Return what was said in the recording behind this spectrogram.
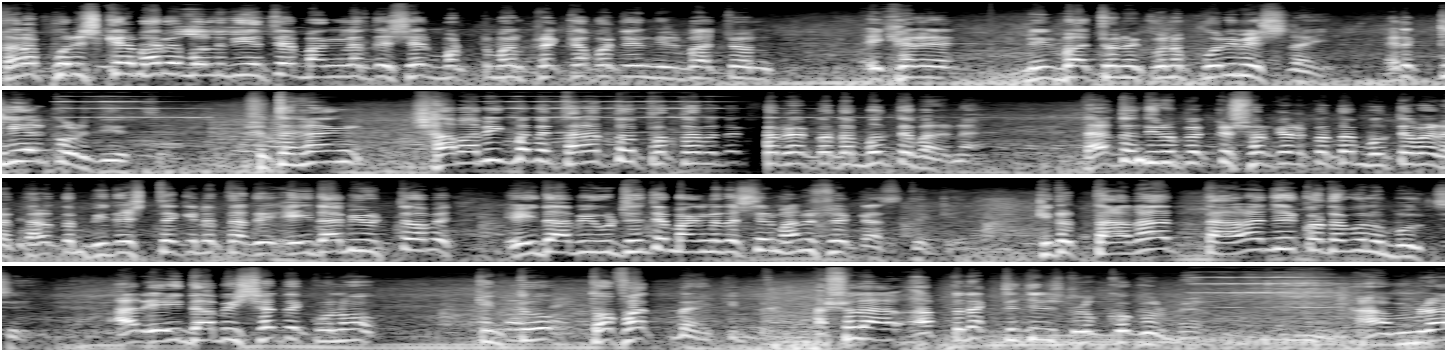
তারা পরিষ্কারভাবে বলে দিয়েছে, বাংলাদেশের বর্তমান প্রেক্ষাপটে নির্বাচন, এখানে নির্বাচনের কোনো পরিবেশ নাই। এটা ক্লিয়ার করে দিয়েছে। সুতরাং স্বাভাবিকভাবে তারা তো তত্ত্বাবধায়ক সরকার কথা বলতে পারে না। তারা তো নিরপেক্ষ সরকারের কথা বলতে পারে না। তারা তো বিদেশ থেকে না তাদের এই দাবি উঠতে হবে। এই দাবি উঠেছে বাংলাদেশের মানুষের কাছ থেকে। কিন্তু তারা তারা যে কথাগুলো বলছে, আর এই দাবির সাথে কোনো কিন্তু তফাৎ নাই কিন্তু। আসলে আপনারা একটা জিনিস লক্ষ্য করবেন। আমরা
